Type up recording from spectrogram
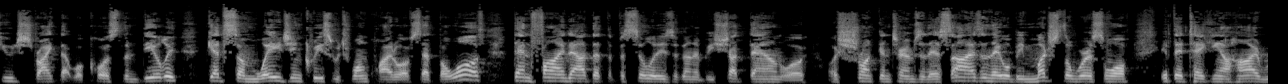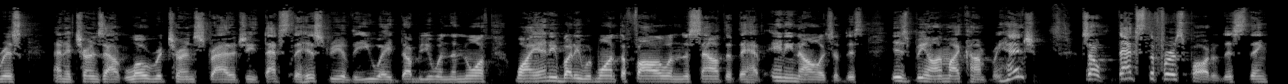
huge strike that will will cost them dearly, get some wage increase, which won't quite offset the loss, then find out that the facilities are going to be shut down or, or shrunk in terms of their size, and they will be much the worse off if they're taking a high risk and it turns out low return strategy. That's the history of the UAW in the North. Why anybody would want to follow in the South if they have any knowledge of this is beyond my comprehension. So that's the first part of this thing.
